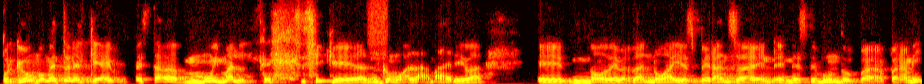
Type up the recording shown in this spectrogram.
porque hubo un momento en el que estaba muy mal, sí que era así como a la madre, va. Eh, no, de verdad no hay esperanza en, en este mundo para mí.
